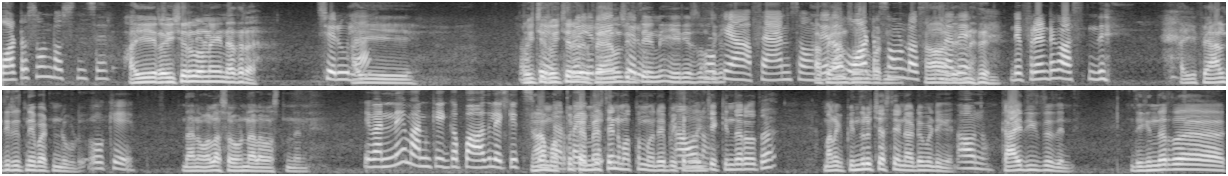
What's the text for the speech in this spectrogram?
వాటర్ సౌండ్ వస్తుంది సార్. అవి రవి చెరువులు ఉన్నాయండి ఎదరా? చెరువులా? ఓకే ఫ్యాన్ సౌండ్ ఏదో వాటర్. సౌండ్ వస్తుంది అదే. డిఫరెంట్గా వస్తుంది. అవి ఫ్యాన్లు తిరుగుతున్నాయి పట్టండి ఇప్పుడు. ఓకే దానివల్ల సౌండ్ అలా వస్తుందండి. ఇవన్నీ మనకి ఇంకా పాదులు ఎక్కించుకుంటారు మొత్తం. కమ్మేస్తాయండి మొత్తం. రేపు ఇక్కడ నుంచి ఎక్కిన తర్వాత మనకి పిందులు వచ్చేస్తాయండి ఆటోమేటిక్గా అవును. కాయ దిగుతుందండి. దిగిన తర్వాత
